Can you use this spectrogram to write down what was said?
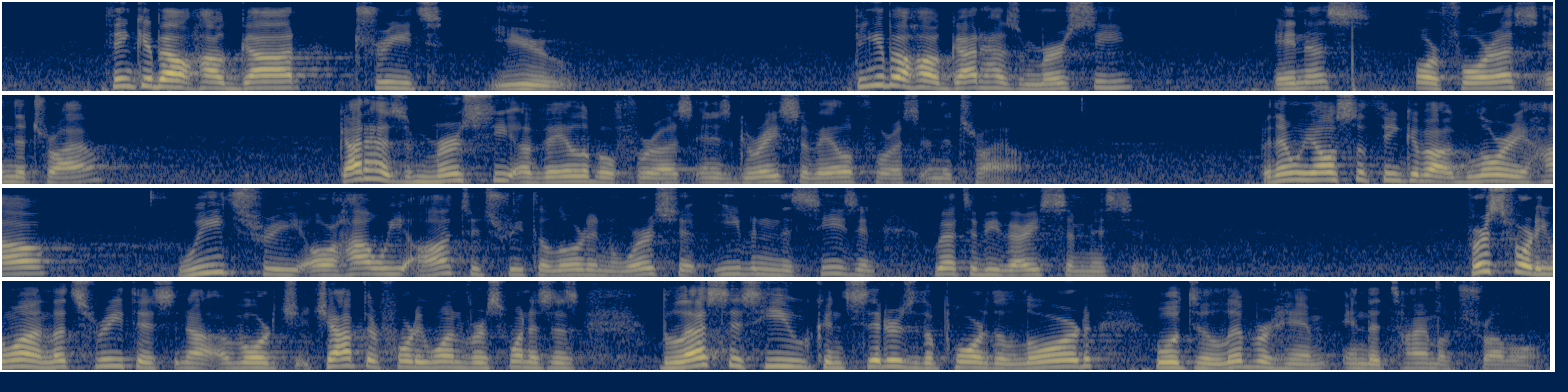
Think about how God treats you. Think about how God has mercy in us or for us in the trial. God has mercy available for us and His grace available for us in the trial. But then we also think about glory, how we treat or how we ought to treat the Lord in worship, even in the season. We have to be very submissive. Verse 41, let's read this now, or chapter 41, verse 1. It says, Blessed is he who considers the poor, the Lord will deliver him in the time of trouble.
